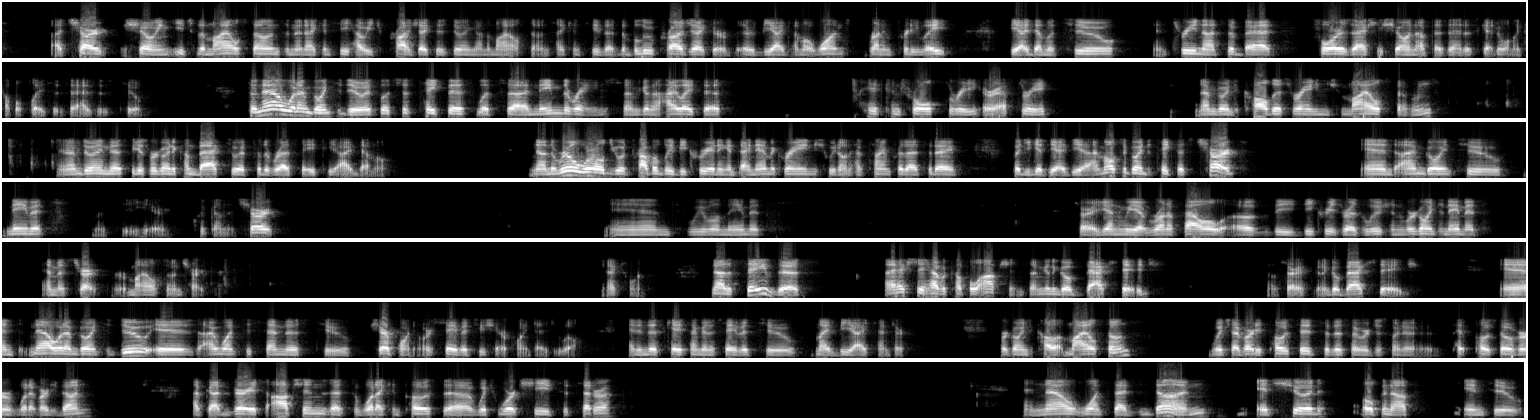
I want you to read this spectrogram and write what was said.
a chart showing each of the milestones, and then I can see how each project is doing on the milestones. I can see that the blue project, or, or BI Demo 1, is running pretty late. BI Demo 2 and 3, not so bad. 4 is actually showing up as ahead of schedule in a couple places, as is 2. So now what I'm going to do is let's just take this, let's uh, name the range. So I'm going to highlight this, hit Control 3 or F3, and I'm going to call this range milestones. And I'm doing this because we're going to come back to it for the REST API demo. Now in the real world, you would probably be creating a dynamic range. We don't have time for that today, but you get the idea. I'm also going to take this chart and I'm going to name it, let's see here, click on the chart. And we will name it sorry, again, we have run afoul of the decreased resolution. We're going to name it MS chart or milestone chart. Excellent. Now to save this, I actually have a couple options. I'm going to go backstage. Oh, sorry, I'm going to go backstage. And now what I'm going to do is I want to send this to SharePoint or save it to SharePoint as you will. And in this case, I'm going to save it to my BI Center. We're going to call it milestones, which I've already posted. So this way we're just going to post over what I've already done. I've got various options as to what I can post, uh, which worksheets, etc. And now once that's done, it should open up into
